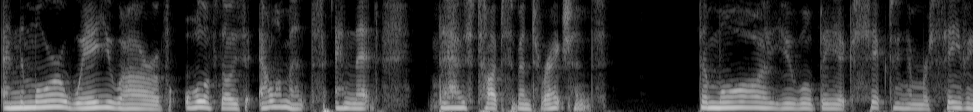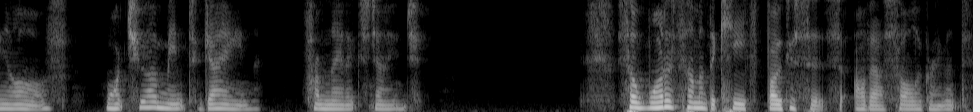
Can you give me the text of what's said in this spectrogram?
And the more aware you are of all of those elements and that those types of interactions, the more you will be accepting and receiving of what you are meant to gain from that exchange. So, what are some of the key focuses of our soul agreements?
